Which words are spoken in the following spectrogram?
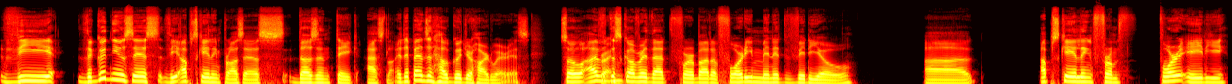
The the good news is the upscaling process doesn't take as long. It depends on how good your hardware is. So I've Right. discovered that for about a 40 minute video, uh upscaling from 480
